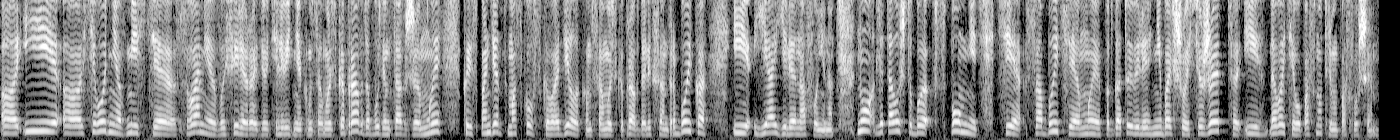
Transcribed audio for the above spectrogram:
Э, и э, сегодня вместе с вами в эфире радио телевидения «Комсомольская правда» будем также мы, корреспондент московского отдела «Комсомольской правды» Александр Бойко и я, Елена Афонина. Но для того, чтобы вспомнить те события, мы подготовили небольшой сюжет, и давайте его посмотрим и послушаем.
